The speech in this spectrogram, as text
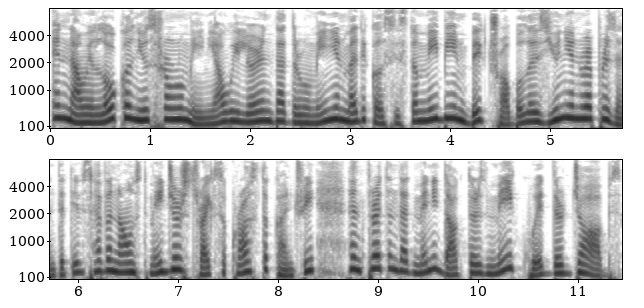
And now in local news from Romania, we learned that the Romanian medical system may be in big trouble as union representatives have announced major strikes across the country and threatened that many doctors may quit their jobs.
